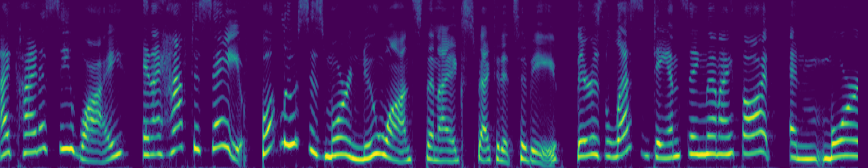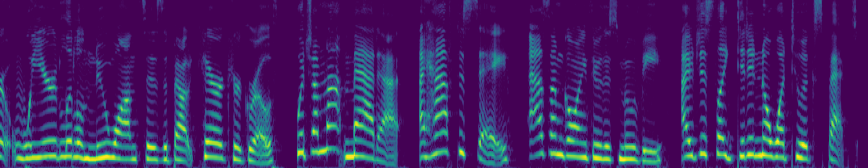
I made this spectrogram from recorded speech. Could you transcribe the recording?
I kind of see why. And I have to say, Footloose is more nuanced than I expected it to be. There is less dancing than I thought and more weird little nuances about character growth, which I'm not mad at. I have to say, as I'm going through this movie, I just like didn't know what to expect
